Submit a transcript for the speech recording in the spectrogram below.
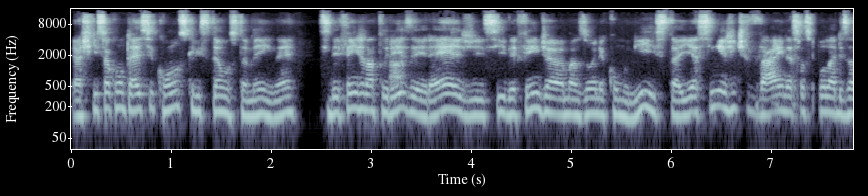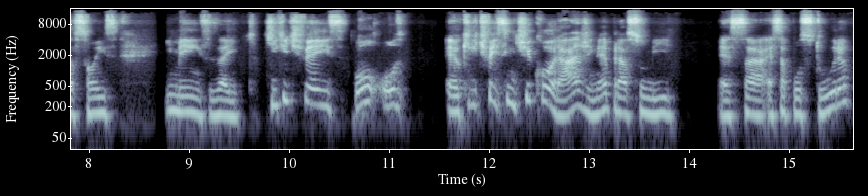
Eu acho que isso acontece com os cristãos também, né? Se defende a natureza ah. herege, se defende a Amazônia comunista, e assim a gente vai nessas polarizações imensas aí. O que que te fez, ou, ou é, o que te fez sentir coragem, né, para assumir essa, essa postura?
